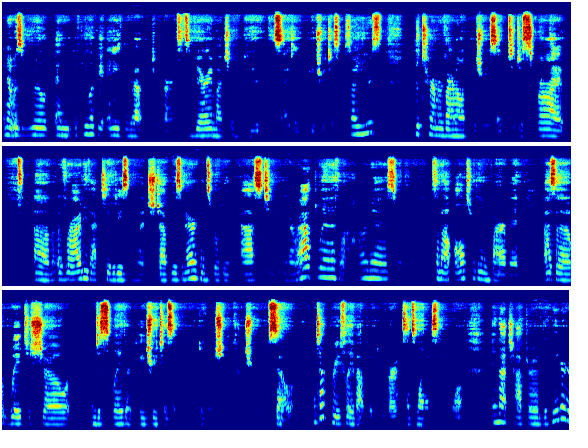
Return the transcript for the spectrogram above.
And it was real. And if you look at anything about Victory Gardens, it's very much imbued with this idea of patriotism. So I use the term environmental patriotism to describe um, a variety of activities in which Japanese Americans were being asked to interact with or harness or somehow alter the environment as a way to show and display their patriotism and their devotion country. So I'll talk briefly about victory gardens. That's one example. In that chapter, the bigger,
